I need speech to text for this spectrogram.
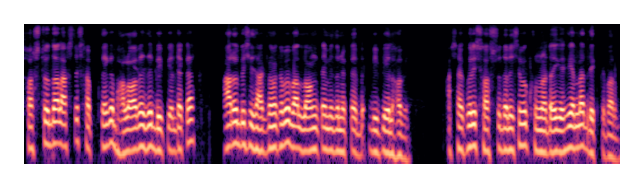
ষষ্ঠ দল আসলে সব থেকে ভালো হবে যে বিপিএলটা একটা আরও বেশি ঝাঁকজমক হবে বা লং টাইমের জন্য একটা বিপিএল হবে। আশা করি ষষ্ঠ দল হিসেবে খুলনা টাইগারকে আমরা দেখতে পারব।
